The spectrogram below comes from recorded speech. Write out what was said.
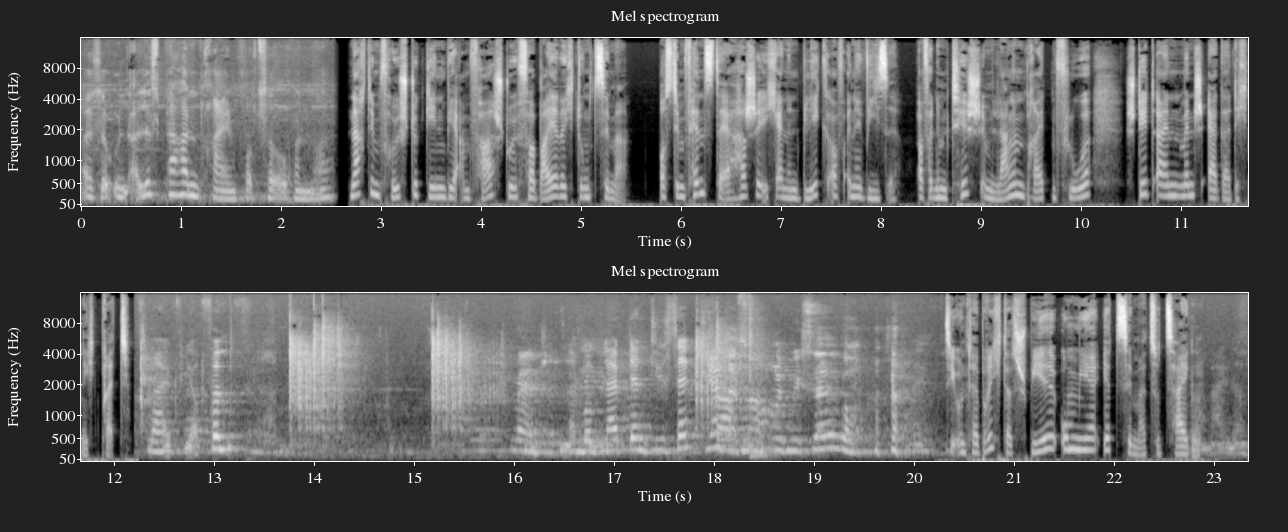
Also und alles per Hand rein verzogen. Ne? Nach dem Frühstück gehen wir am Fahrstuhl vorbei Richtung Zimmer. Aus dem Fenster erhasche ich einen Blick auf eine Wiese. Auf einem Tisch im langen, breiten Flur steht ein Mensch ärger dich nicht Brett. Zwei, vier, fünf. Mensch. Na, wo bleibt denn die sechs? Ja, das mache ich mich selber. Sie unterbricht das Spiel, um mir ihr Zimmer zu zeigen. Meine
